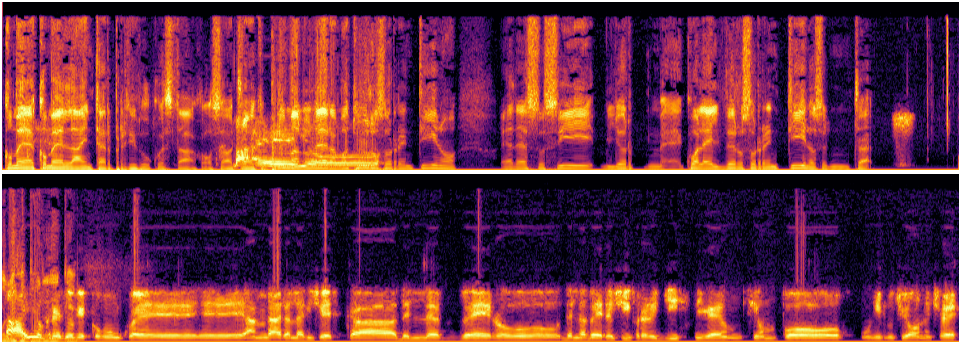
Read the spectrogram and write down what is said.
Come, come, la interpreti tu questa cosa? Cioè, che prima io... non era maturo Sorrentino e adesso sì, or... Eh, qual è il vero Sorrentino? Se... Cioè, ah, io credo che comunque eh, andare alla ricerca del vero, della vera cifra registica sia un po' un'illusione, cioè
